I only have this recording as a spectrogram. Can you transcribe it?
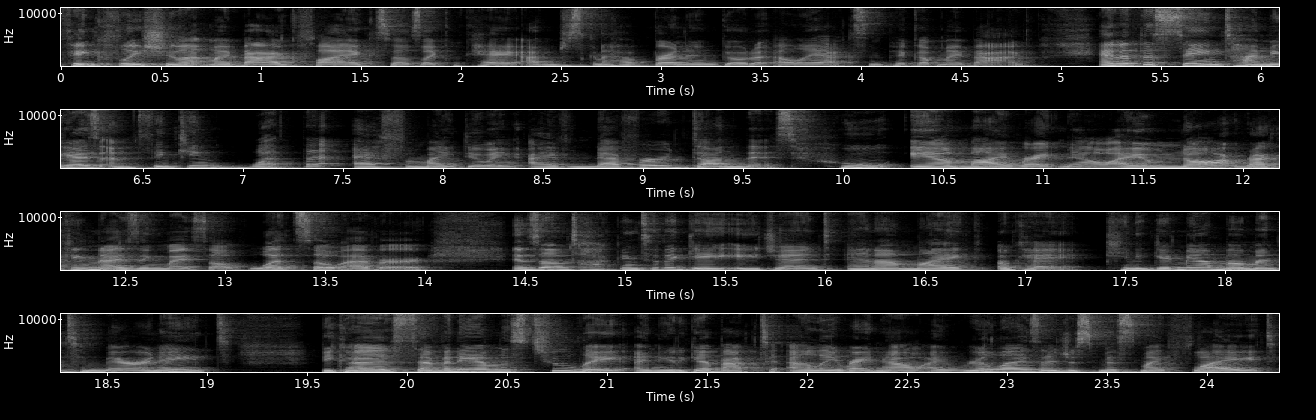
thankfully she let my bag fly because I was like, okay, I'm just gonna have Brennan go to LAX and pick up my bag. And at the same time, you guys, I'm thinking, what the F am I doing? I have never done this. Who am I right now? I am not recognizing myself whatsoever. And so I'm talking to the gate agent and I'm like, okay, can you give me a moment to marinate? Because 7 a.m. is too late. I need to get back to LA right now. I realize I just missed my flight,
